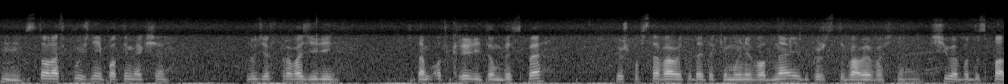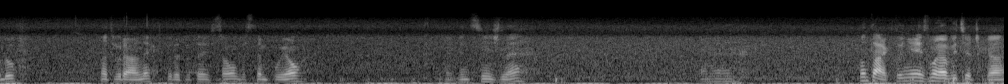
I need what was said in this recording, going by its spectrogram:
hmm, 100 lat później po tym jak się ludzie wprowadzili, czy tam odkryli tą wyspę, już powstawały tutaj takie młyny wodne i wykorzystywały właśnie siłę wodospadów naturalnych, które tutaj są, występują. Tak więc nieźle. Eee, No tak, to nie jest moja wycieczka,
